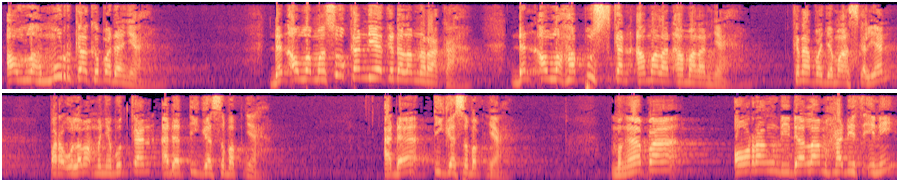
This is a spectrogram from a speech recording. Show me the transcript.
Allah murka kepadanya dan Allah masukkan dia ke dalam neraka dan Allah hapuskan amalan-amalannya. Kenapa jemaah sekalian? para ulama menyebutkan ada tiga sebabnya. Ada tiga sebabnya. Mengapa orang di dalam hadis ini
